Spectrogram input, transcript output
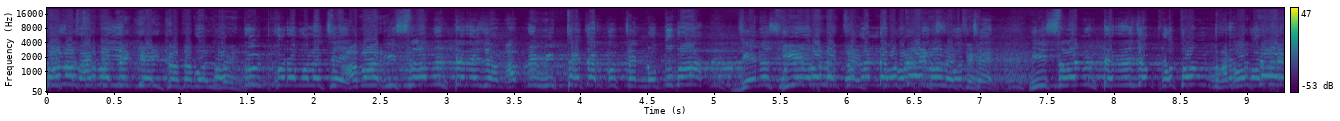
জনসভা থেকে এই কথা বলবেন। টুইট করে বলেছে আবার- ইসলামিক টেররিজম আপনি মিথ্যাচার করছেন নতুবা জেনে শুনে বলেছেন? ইসলামিক টেররিজম প্রথম কোথায়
